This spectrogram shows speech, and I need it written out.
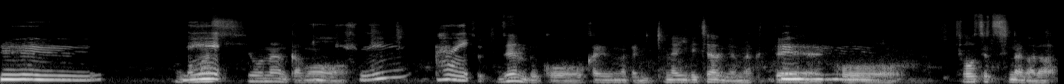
うーん。ごねま塩なんかいいもですね。はい。全部こうおかゆの中にいきなり入れちゃうんじゃなくて、うん。こう調節しながら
